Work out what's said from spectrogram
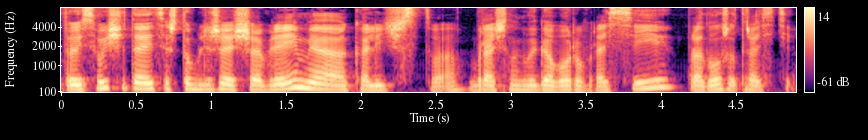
То есть вы считаете, что в ближайшее время количество брачных договоров в России продолжит расти?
